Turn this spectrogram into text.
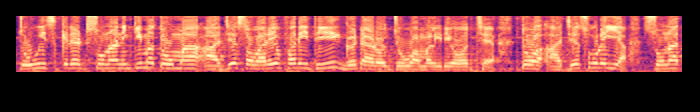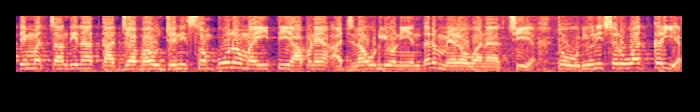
ચોવીસ કેરેટ સોનાની કિંમતોમાં આજે સવારે ફરીથી ઘટાડો જોવા મળી રહ્યો છે. તો આજે શું રહ્યા? સોના તેમજ ચાંદીના તાજા ભાવ જેની સંપૂર્ણ માહિતી આપણે આજના ઓડિયોની અંદર મેળવવાના છીએ. તો ઓડિયોની શરૂઆત કરીએ.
